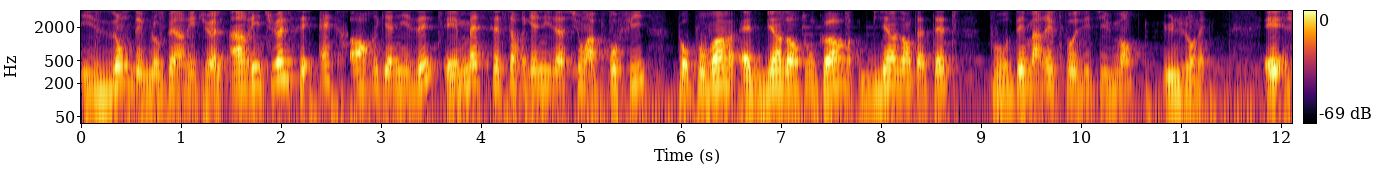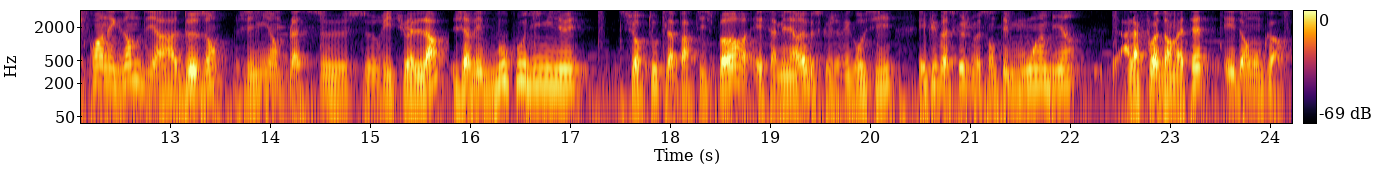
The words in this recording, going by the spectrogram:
ils ont développé un rituel. Un rituel, c'est être organisé et mettre cette organisation à profit pour pouvoir être bien dans ton corps, bien dans ta tête, pour démarrer positivement une journée. Et je prends un exemple d'il y a deux ans, j'ai mis en place ce, rituel-là. J'avais beaucoup diminué sur toute la partie sport et ça m'énervait parce que j'avais grossi et puis parce que je me sentais moins bien à la fois dans ma tête et dans mon corps.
